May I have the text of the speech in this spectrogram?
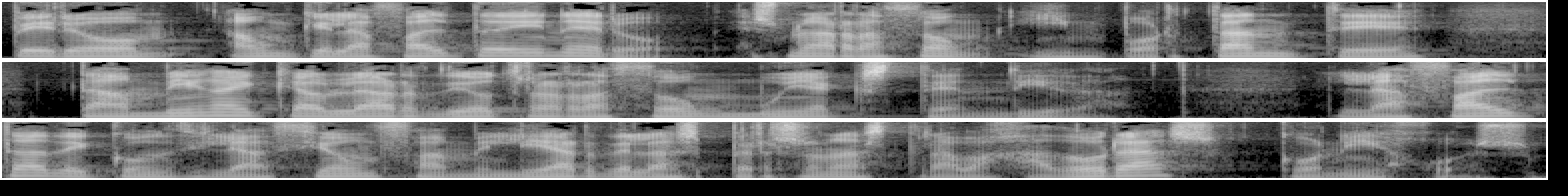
Pero aunque la falta de dinero es una razón importante, también hay que hablar de otra razón muy extendida, la falta de conciliación familiar de las personas trabajadoras con hijos.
